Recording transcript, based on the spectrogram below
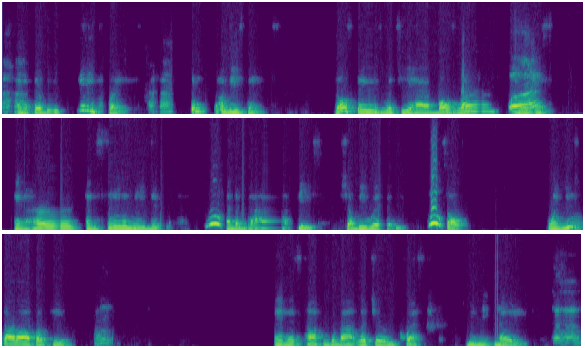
and Uh-huh. if there be any praise, Uh-huh. think on these things. Those things which ye have both learned and- and heard and seen in me do, Woo. and the God of peace shall be with you. Woo. So when you start off up here, Mm. and it's talking about let your request be made, Uh-huh.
